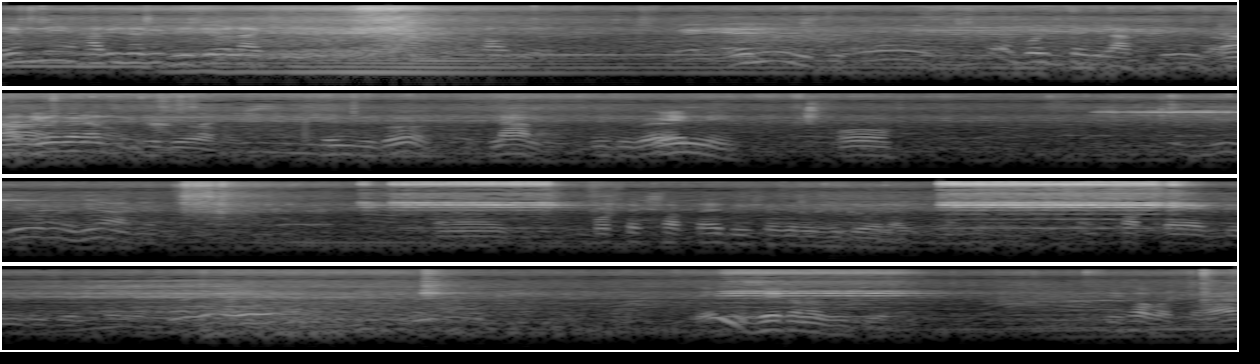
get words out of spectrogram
এমনি হাবি জাবি ভিডিও লাগছে বলতে কি? লাগছে ভিডিও বেড়াচ্ছি। ভিডিও না না এমনি। ও। মানে প্রত্যেক সপ্তাহে দুইশো করে ভিডিও লাগবে। সপ্তাহে একদিন ভিডিও যে কোনো ভিডিও কি খবর তোমার?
